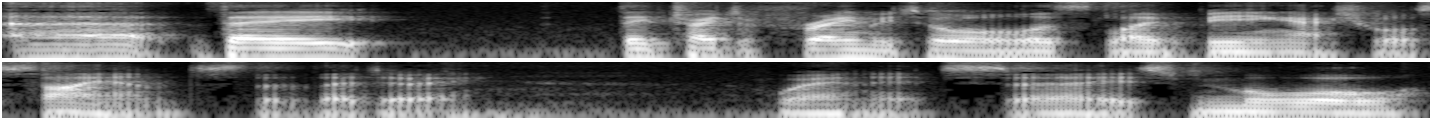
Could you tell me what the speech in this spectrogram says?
uh, they they try to frame it all as like being actual science that they're doing, when it's uh, it's more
